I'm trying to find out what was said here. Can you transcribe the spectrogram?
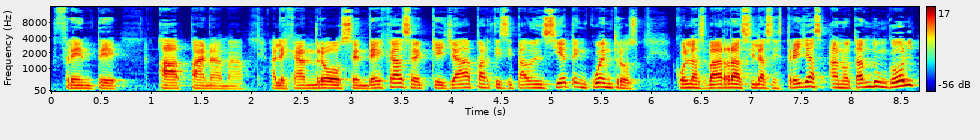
frente a Panamá. Alejandro Sendejas, eh, que ya ha participado en siete encuentros con las barras y las estrellas, anotando un gol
